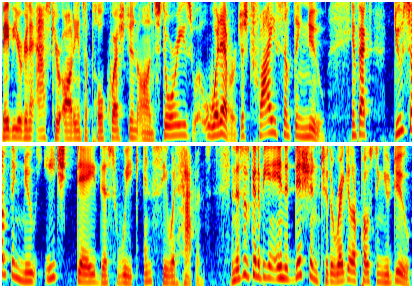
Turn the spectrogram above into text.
Maybe you're going to ask your audience a poll question on stories, whatever. Just try something new. In fact, do something new each day this week and see what happens. And this is going to be in addition to the regular posting you do.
